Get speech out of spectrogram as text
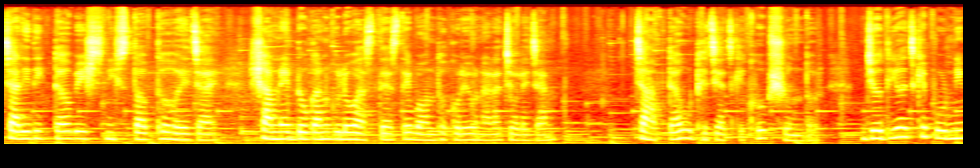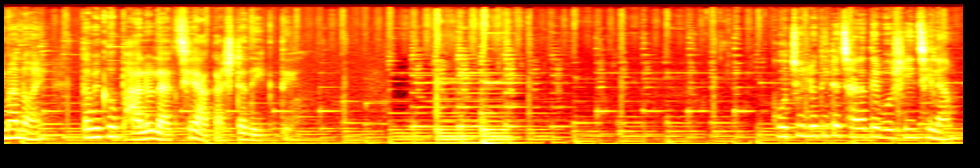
চারিদিকটাও বেশ নিস্তব্ধ হয়ে যায়। সামনের দোকানগুলো আস্তে আস্তে বন্ধ করে ওনারা চলে যান। চাঁদটাও উঠেছে আজকে খুব সুন্দর। যদিও আজকে পূর্ণিমা নয়, তবে খুব ভালো লাগছে আকাশটা দেখতে। কচুরলতিটা ছাড়াতে বসেই ছিলাম।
